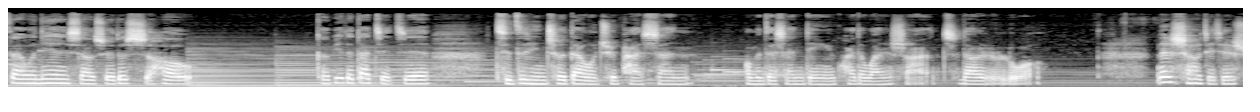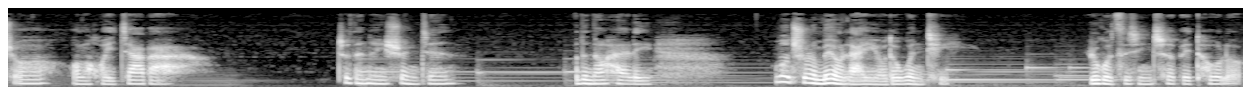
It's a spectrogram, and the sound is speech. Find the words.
在我念小学的时候，隔壁的大姐姐骑自行车带我去爬山。我们在山顶愉快的玩耍，直到日落。那时候，姐姐说：“我们回家吧。”就在那一瞬间，我的脑海里冒出了没有来由的问题：如果自行车被偷了，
